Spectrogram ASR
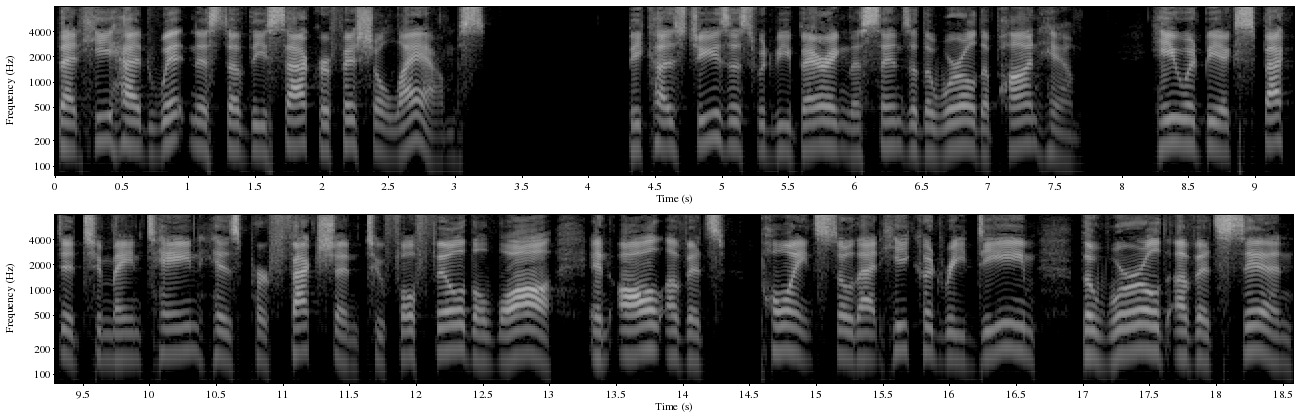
that he had witnessed of these sacrificial lambs, because Jesus would be bearing the sins of the world upon him. He would be expected to maintain his perfection, to fulfill the law in all of its points, so that he could redeem the world of its sin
